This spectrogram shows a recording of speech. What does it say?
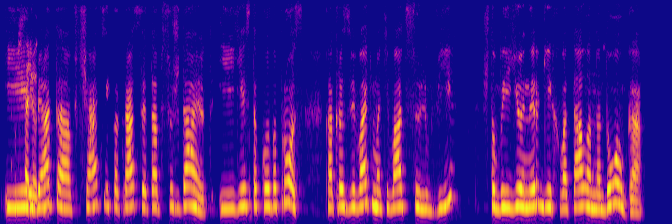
И Абсолютно. ребята в чате как раз это обсуждают. И есть такой вопрос, как развивать мотивацию любви, чтобы ее энергии хватало надолго,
